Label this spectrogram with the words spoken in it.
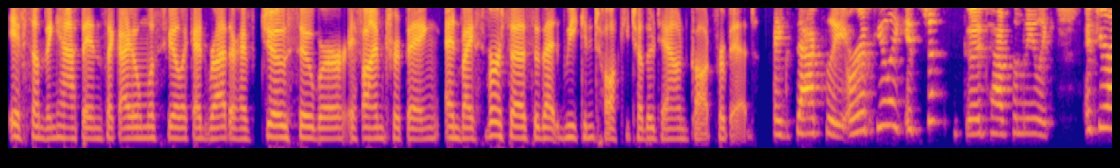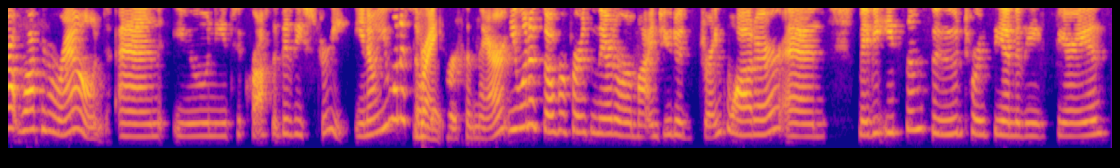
if something happens. Like i almost feel like i'd rather have joe sober if i'm tripping and vice versa so that we can talk each other down god forbid Exactly. Or if you like it's just good to have somebody like if you're out walking around and you need to cross a busy street, you know, you want a sober right. person there. You want a sober person there to remind you to drink water and maybe eat some food towards the end of the experience.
